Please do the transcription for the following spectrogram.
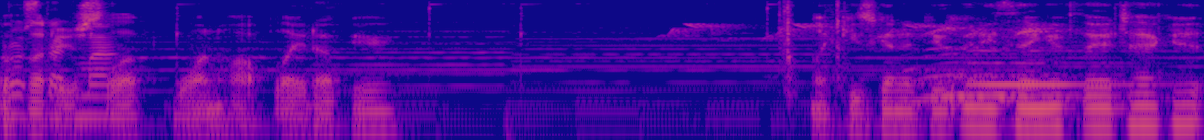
I thought I just left one hoplite up here. Like he's gonna do anything if they attack it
